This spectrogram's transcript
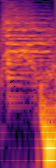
Bye.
